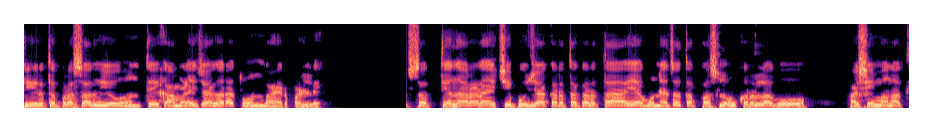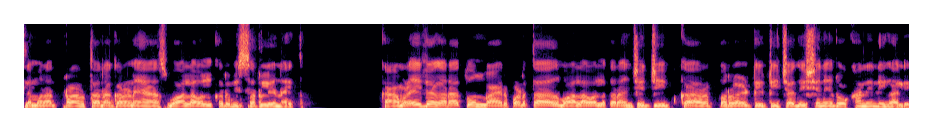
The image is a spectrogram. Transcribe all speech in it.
तीर्थप्रसाद घेऊन ते कांबळेच्या घरातून बाहेर पडले. सत्यनारायणाची पूजा करता करता या गुन्ह्याचा तपास लवकर लागो अशी मनातल्या मनात प्रार्थना करण्यास वालावलकर विसरले नाहीत. कांबळेच्या घरातून बाहेर पडताच वालावलकरांची जीप कार परळ टीटीच्या दिशेने रोखाने निघाली.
